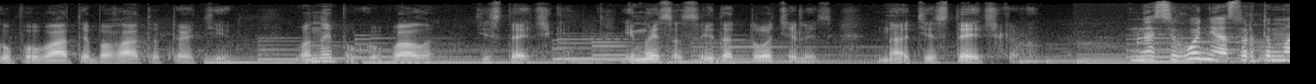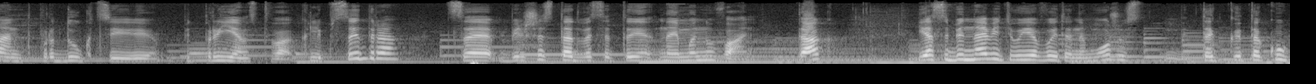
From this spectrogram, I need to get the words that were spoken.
купувати багато тортів. Вони покупали тістечки. І ми сосредоточились на тістечках. На сьогодні асортимент продукції підприємства Кліпсидра це більше 120 найменувань. Так? Я собі навіть уявити не можу с- так, таку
